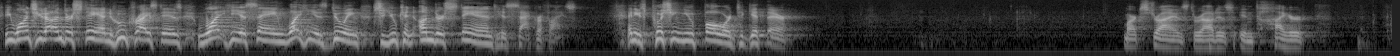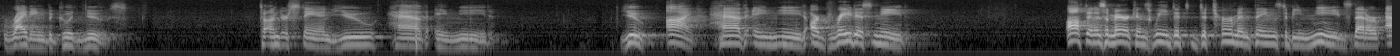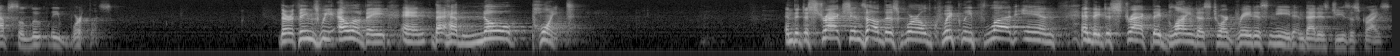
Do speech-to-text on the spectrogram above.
He wants you to understand who Christ is, what he is saying, what he is doing, so you can understand his sacrifice and He's pushing you forward to get there. Mark strives throughout his entire writing the good news to understand you have a need. You, I, have a need, our greatest need. Often, as Americans, we de- determine things to be needs that are absolutely worthless. There are things we elevate and that have no point. And the distractions of this world quickly flood in and they distract, they blind us to our greatest need, and that is Jesus Christ.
